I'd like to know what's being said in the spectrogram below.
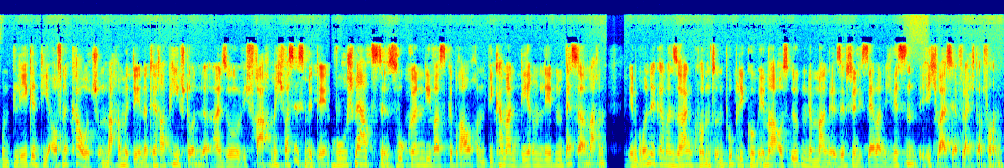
und lege die auf eine Couch und mache mit denen eine Therapiestunde. Also ich frage mich, was ist mit denen? Wo schmerzt es? Wo können die was gebrauchen? Wie kann man deren Leben besser machen? Im Grunde kann man sagen, kommt so ein Publikum immer aus irgendeinem Mangel, selbst wenn die es selber nicht wissen. Ich weiß ja vielleicht davon.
